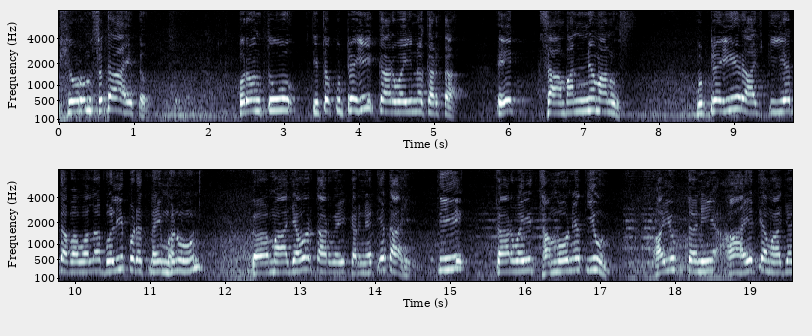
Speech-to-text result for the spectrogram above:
शोरूमसुद्धा आहेत. परंतु तिथं कुठेही कारवाई न करता एक सामान्य माणूस कुठेही राजकीय दबावाला बळी पडत नाही म्हणून माझ्यावर कारवाई करण्यात येत आहे. ती कारवाई थांबवण्यात येऊन आयुक्तांनी आहे त्या माझ्या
